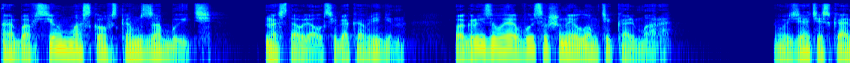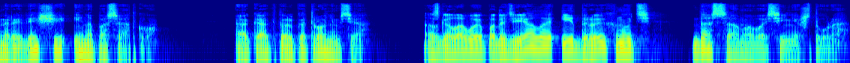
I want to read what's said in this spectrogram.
Обо всем московском забыть, — наставлял себя Ковригин, погрызывая высушенный ломтик кальмара. «Взять из камеры вещи и на посадку. А как только тронемся, с головой под одеяло и дрыхнуть до самого синештура».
